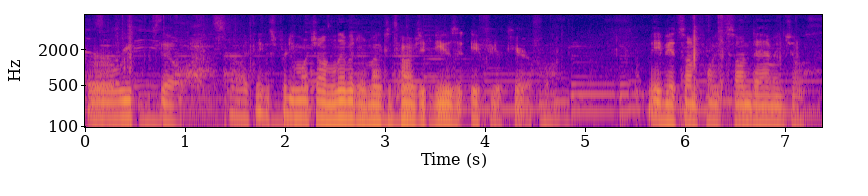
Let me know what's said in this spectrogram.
per refill. So I think it's pretty much unlimited amount of times you could use it if you're careful. Maybe at some point sun damage will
